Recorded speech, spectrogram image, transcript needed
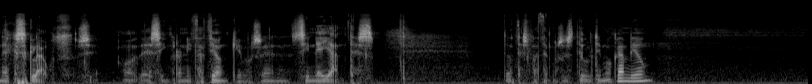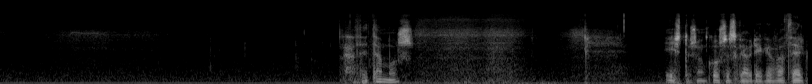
Nextcloud. Sí o de sincronización que vos ensinei eh, antes. Entonces facemos este último cambio. Aceptamos. Isto son cousas que habría que facer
